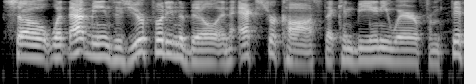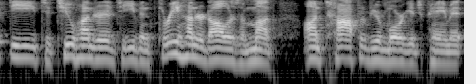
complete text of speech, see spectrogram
So what that means is you're footing the bill an extra cost that can be anywhere from 50 to 200 to even $300 a month on top of your mortgage payment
